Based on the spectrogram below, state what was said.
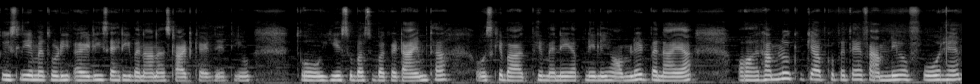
तो इसलिए मैं थोड़ी अर्ली सहरी बनाना स्टार्ट कर देती हूँ। तो ये सुबह सुबह का टाइम था। उसके बाद फिर मैंने अपने लिए ऑमलेट बनाया। और हम लोग क्योंकि आपको पता है फैमिली ऑफ़ फोर हैं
